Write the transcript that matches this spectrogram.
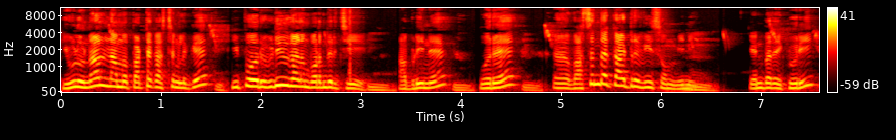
இவ்வளவு நாள் நம்ம பட்ட கஷ்டங்களுக்கு இப்போ ஒரு விடிவு காலம் பிறந்துருச்சு. அப்படின்னு. ஒரு வசந்த காற்று வீசும் இனி. என்பதை கூறி.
